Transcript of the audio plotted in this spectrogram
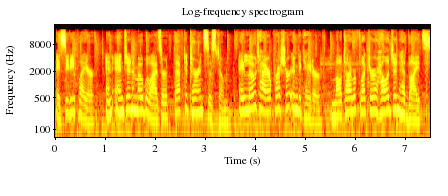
a CD player, an engine immobilizer theft deterrent system, a low tire pressure indicator, multi-reflector halogen headlights,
